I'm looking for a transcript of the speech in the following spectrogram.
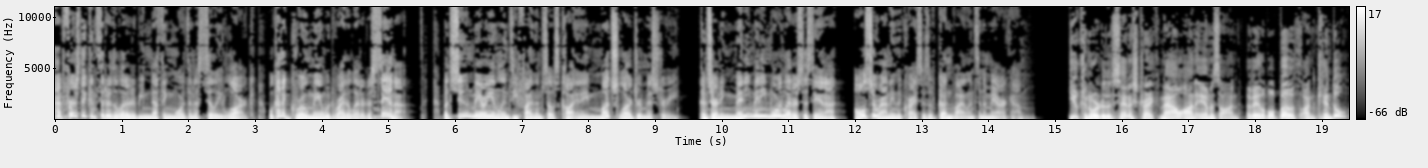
At first, they consider the letter to be nothing more than a silly lark. What kind of grown man would write a letter to Santa? But soon, Mary and Lindsay find themselves caught in a much larger mystery concerning many, many more letters to Santa, all surrounding the crisis of gun violence in America. You can order The Santa Strike now on Amazon, available both on Kindle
